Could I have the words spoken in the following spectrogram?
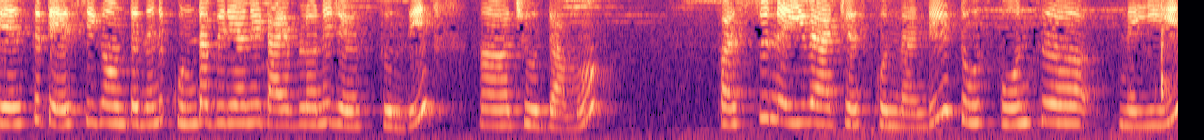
చేస్తే టేస్టీగా ఉంటుందని కుండ బిర్యానీ టైప్లోనే చేస్తుంది. చూద్దాము. ఫస్ట్ నెయ్యి యాడ్ చేసుకుందండి. టూ స్పూన్స్ uh, నెయ్యి.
